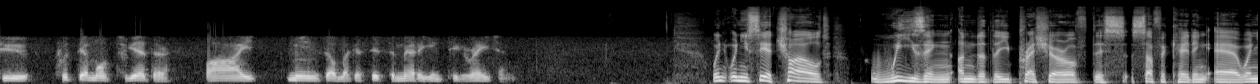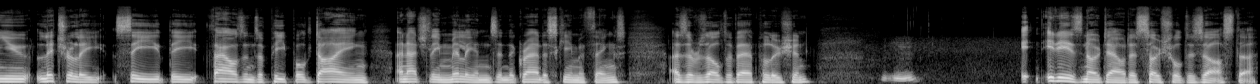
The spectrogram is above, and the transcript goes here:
to put them all together by means of like a systematic integration. When when you see a child wheezing under the pressure of this suffocating air, when you literally see the thousands of people dying and actually millions in the grander scheme of things as a result of air pollution. Mm-hmm. It, it is no doubt a social disaster,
